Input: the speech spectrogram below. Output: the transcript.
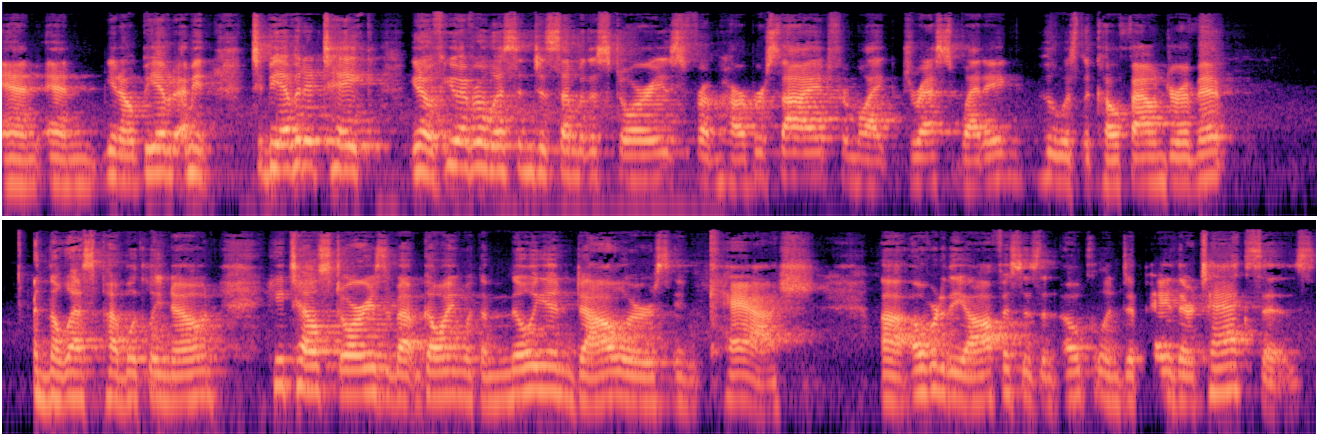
and and you know be able to i mean to be able to take you know if you ever listen to some of the stories from harborside from like dress wedding who was the co-founder of it and the less publicly known. He tells stories about going with a million dollars in cash uh, over to the offices in Oakland to pay their taxes.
